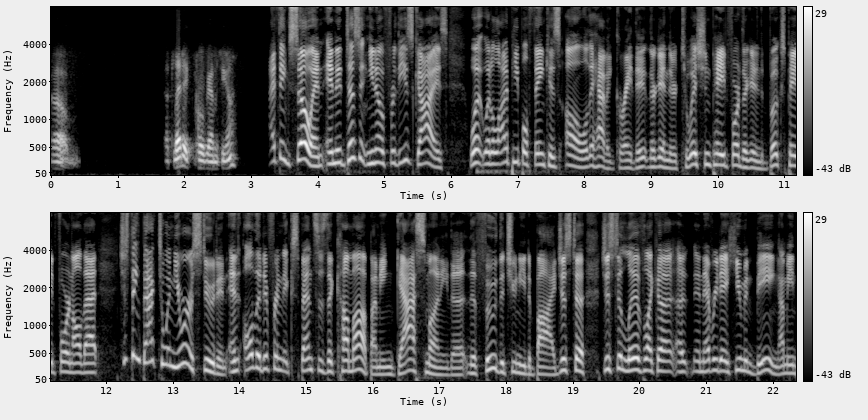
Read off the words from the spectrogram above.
uh, um, athletic programs. You know. I think so, and and it doesn't. You know, for these guys what what a lot of people think is, oh, well, they have it great. They, they're getting their tuition paid for, they're getting the books paid for, and all that just think back to when you were a student and all the different expenses that come up. I mean, gas money, the the food that you need to buy just to just to live like a, a an everyday human being. I mean,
